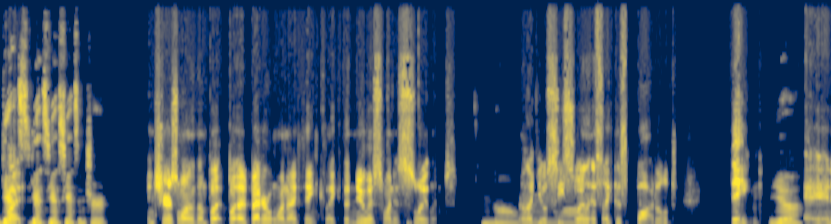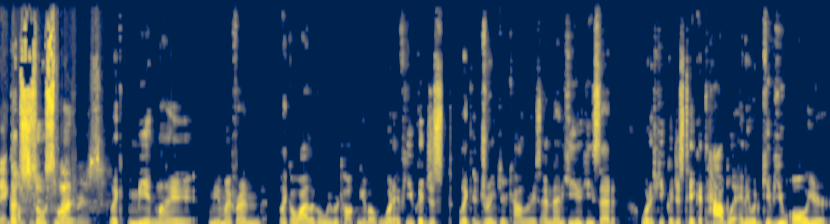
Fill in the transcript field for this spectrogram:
Yes, yes, yes, yes, and sure. Ensure's one of them, but but a better one I think, like the newest one is Soylent. No. Or like you'll see wow. Soylent. It's like this bottled thing, Yeah. and it That's so smart. flavors. Like me and Mm. my me and my friend like a while ago we were talking about what if you could just like drink your calories and then he he said what if you could just take a tablet and it would give you all your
